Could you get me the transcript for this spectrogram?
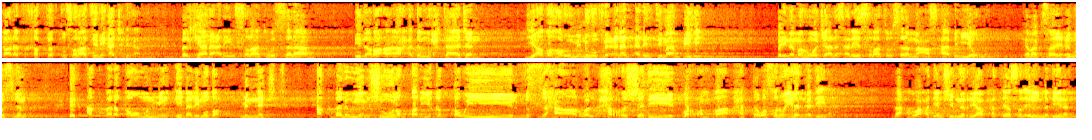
قال فخففت صلاتي لأجلها. بل كان عليه الصلاة والسلام إذا رأى أحدا محتاجا يظهر منه فعلا الاهتمام به. بينما هو جالس عليه الصلاة والسلام مع أصحابه يوما. كما في صحيح مسلم إذ أقبل قوم من قبل مضر من نجد. أقبلوا يمشون الطريق الطويل في الصحار والحر الشديد والرمضاء حتى وصلوا إلى المدينة. لاحظ واحد يمشي من الرياض حتى يصل إلى المدينة؟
